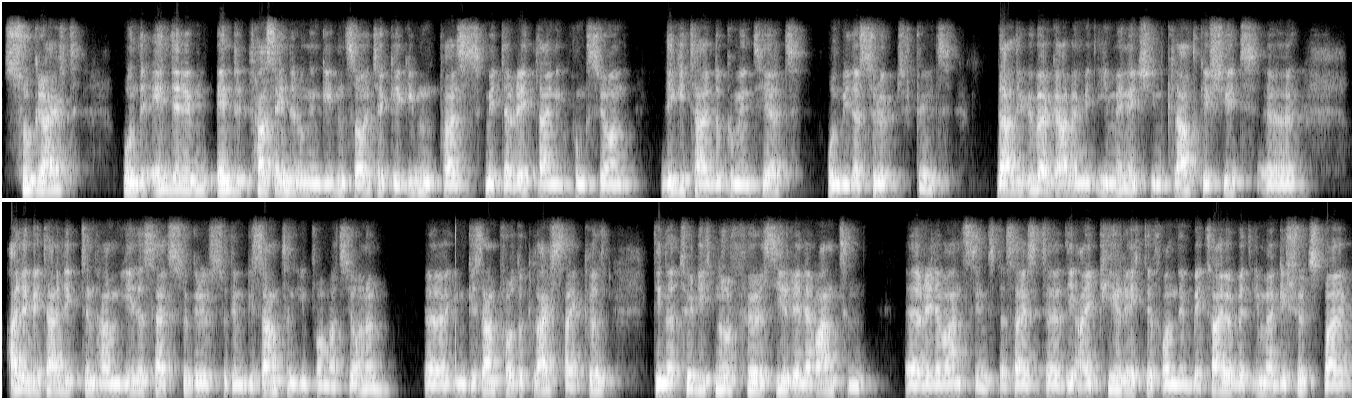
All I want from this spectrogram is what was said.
zugreift und Änderungen, falls Änderungen geben sollte, gegebenenfalls mit der Redlining-Funktion digital dokumentiert und wieder zurückspielt. Da die Übergabe mit eManage im Cloud geschieht, äh, alle Beteiligten haben jederzeit Zugriff zu den gesamten Informationen äh, im Gesamtprodukt Lifecycle, die natürlich nur für sie relevanten äh, relevant sind. Das heißt, die IP-Rechte von dem Betreiber wird immer geschützt, weil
